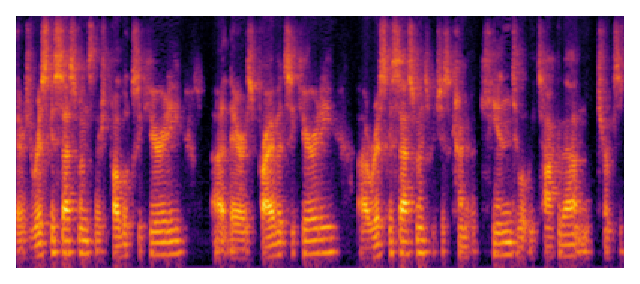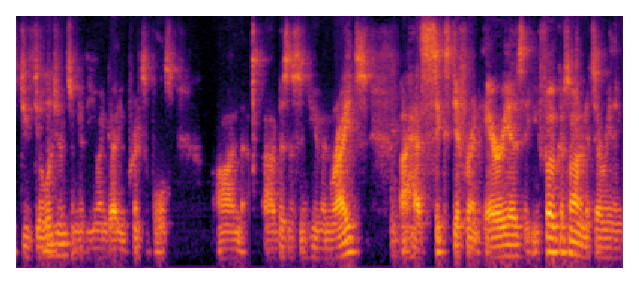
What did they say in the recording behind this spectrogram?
There's risk assessments, there's public security, uh, there's private security. Uh, risk assessments, which is kind of akin to what we talk about in terms of due diligence under the UN guiding principles on uh, business and human rights, uh, has six different areas that you focus on, and it's everything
